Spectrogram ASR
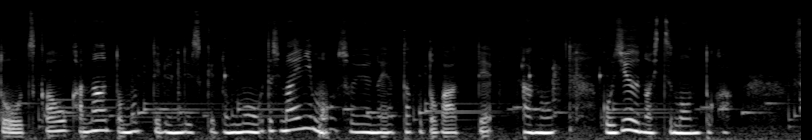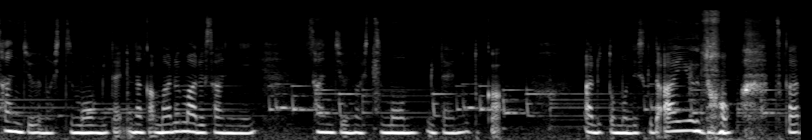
トを使おうかなと思ってるんですけども私前にもそういうのやったことがあってあの50の質問とか30の質問みたいなんか〇〇さんに30の質問みたいのとかあると思うんですけどああいうのを 使っ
